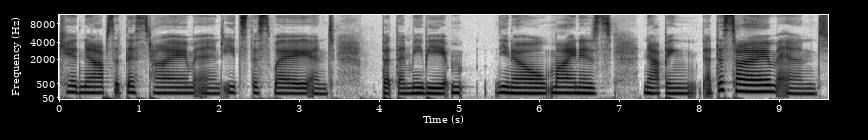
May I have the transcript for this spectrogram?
kid naps at this time and eats this way. And, but then maybe, you know, mine is napping at this time and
